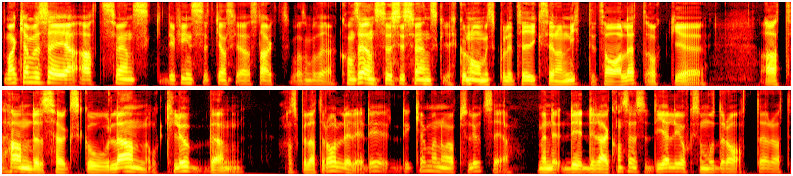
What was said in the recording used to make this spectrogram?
man kan väl säga att svensk, det finns ett ganska starkt vad ska man säga, konsensus i svensk ekonomisk politik sedan 90-talet och eh, att Handelshögskolan och klubben har spelat roll i det, det, det kan man nog absolut säga. Men det, det, det där konsensuset det gäller ju också moderater, att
